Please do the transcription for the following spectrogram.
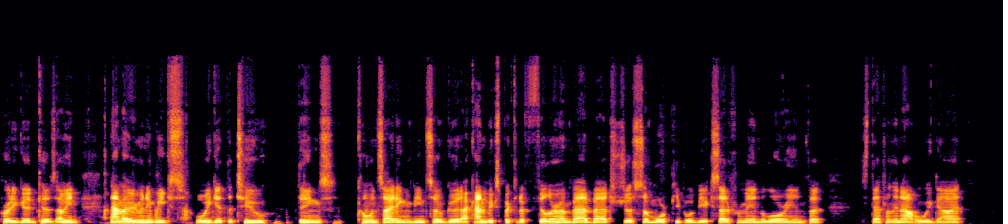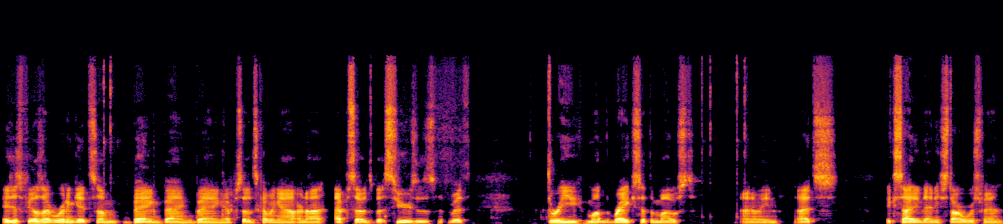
pretty good because I mean, not very many weeks will we get the two things coinciding and being so good. I kind of expected a filler on Bad Batch just so more people would be excited for Mandalorian, but it's definitely not what we got. It just feels like we're gonna get some bang, bang, bang episodes coming out, or not episodes, but series with three month breaks at the most. And I mean, that's exciting to any Star Wars fan.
